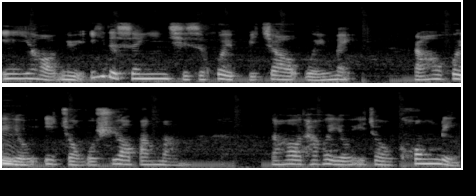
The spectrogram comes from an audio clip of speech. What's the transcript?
一哈，女一的声音其实会比较唯美，然后会有一种我需要帮忙，嗯、然后她会有一种空灵。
